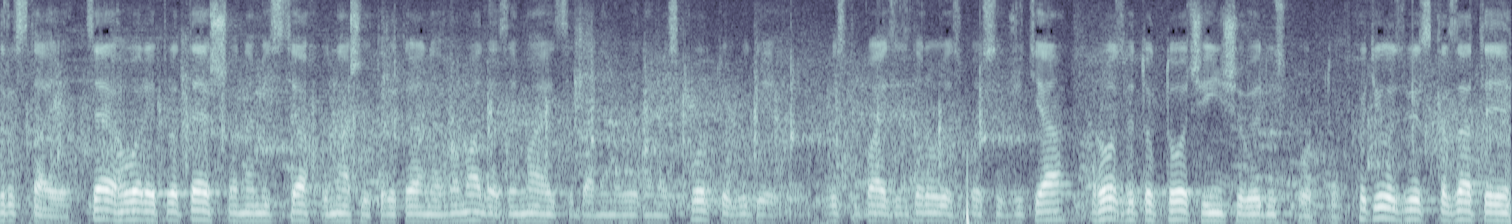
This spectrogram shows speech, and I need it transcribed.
зростає. Це говорить про те, що на місцях у наших територіальних громадах займаються даними видами спорту. Люди виступають за здоровий спосіб життя, розвиток того чи іншого виду спорту. Хотілося б сказати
